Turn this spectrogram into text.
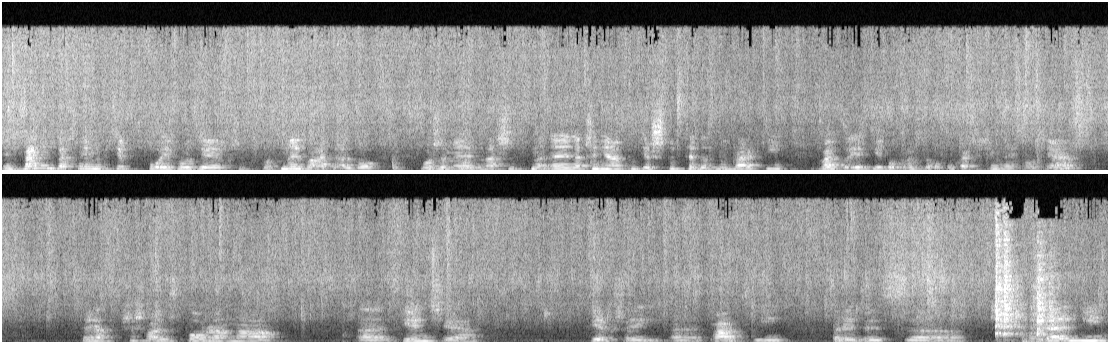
Więc zanim zaczniemy w ciepłej wodzie wszystko zmywać albo włożymy nasze naczynia tudzież sztuczce do zmywarki, warto jest je po prostu opłukać w zimnej wodzie. Teraz przyszła już pora na e, zdjęcie pierwszej e, partii ryby z e, patelni.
